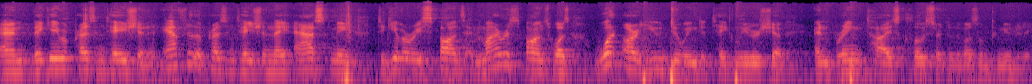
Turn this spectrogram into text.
and they gave a presentation. And after the presentation, they asked me to give a response, and my response was, What are you doing to take leadership and bring ties closer to the Muslim community?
